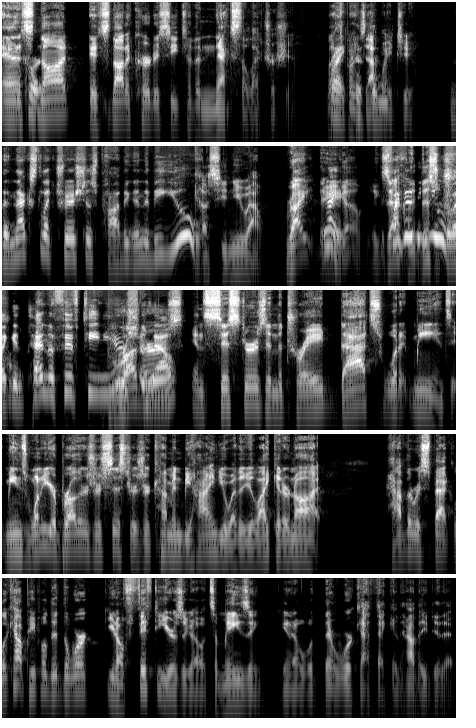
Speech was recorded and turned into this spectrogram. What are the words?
And it's not it's not a courtesy to the next electrician. Let's Right, put it that the- way too. The next electrician is probably going to be you. Cussing you out. Right. There Right. you go. Exactly. This you, tr- like in 10 or 15 years brothers and sisters in the trade that's what it means it means one of your brothers or sisters are coming behind you whether you like it or not have the respect look how people did the work you know 50 years ago it's amazing you know with their work ethic and how they did it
